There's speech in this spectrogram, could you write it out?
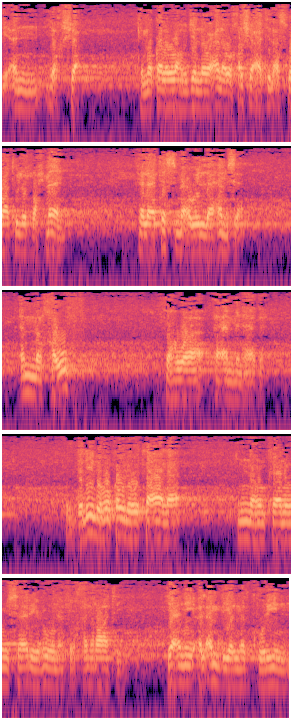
بأن يخشع كما قال الله جل وعلا وخشعت الأصوات للرحمن فلا تسمع إلا همسا أما الخوف فهو أعم من هذا. دليله قوله تعالى إنهم كانوا يسارعون في الخيرات. يعني الأنبياء المذكورين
